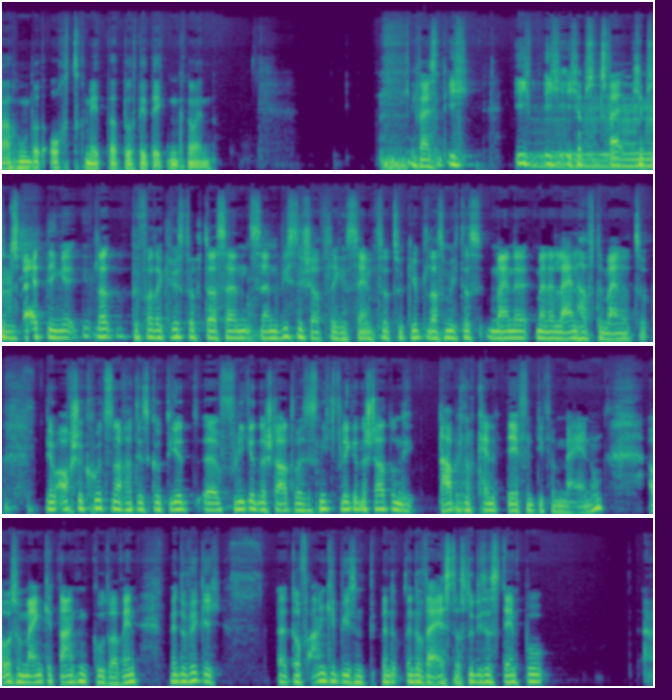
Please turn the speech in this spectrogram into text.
bei 180 Meter durch die Decken knallen. Ich weiß nicht, ich, ich, ich, ich habe so, zwei, ich hab so zwei Dinge, bevor der Christoph da seinen, seinen wissenschaftlichen Senf dazu gibt, lass mich das meine, meine leinhafte Meinung dazu. Wir haben auch schon kurz nachher diskutiert, äh, fliegender Start versus nicht fliegender Start und ich, da habe ich noch keine definitive Meinung, aber so mein Gedankengut war, wenn, wenn du wirklich äh, darauf angewiesen, wenn du, wenn du weißt, dass du dieses Tempo äh,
